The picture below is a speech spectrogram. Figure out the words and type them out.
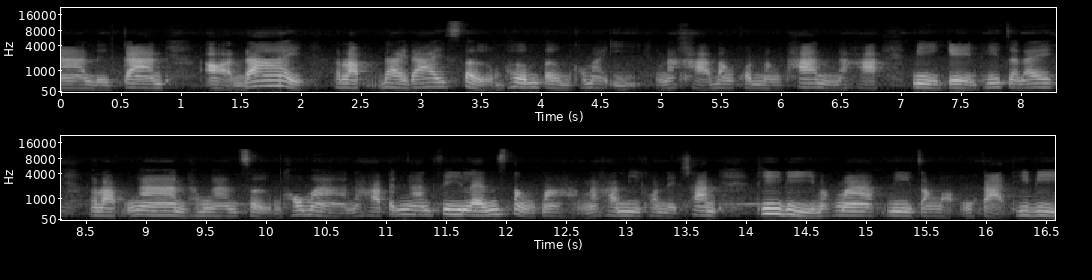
งานหรือการได้รับรายได้เสริมเพิ่มเติมเข้ามาอีกนะคะ บางคนบางท่านนะคะ มีเกณฑ์ที่จะได้รับงานทำงานเสริมเข้ามานะคะ เป็นงานฟรีแลนซ์ต่างๆนะคะ มีคอนเน็ชันที่ดีมากๆ มีจังหวะโอกาสที่ดี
